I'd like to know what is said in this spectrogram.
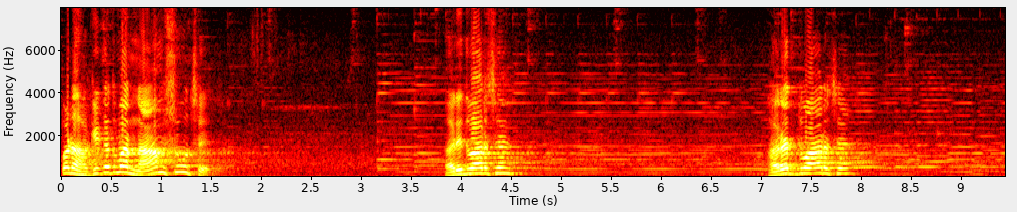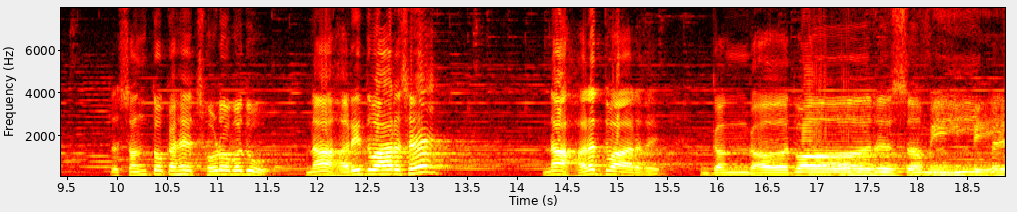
પણ હકીકતમાં નામ શું છે? હરિદ્વાર છે? હરિદ્વાર છે? તો સંતો કહે, છોડો બધું. ના હરિદ્વાર છે, ના હરદ્વાર છે. ગંગા દ્વાર સમીપે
